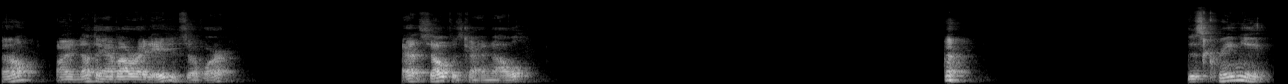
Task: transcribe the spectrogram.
Well, I nothing I've outright hated so far. That itself is kind of novel. this creamy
